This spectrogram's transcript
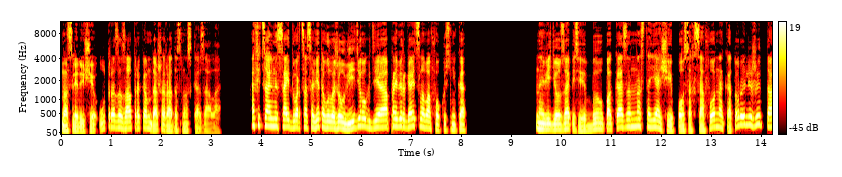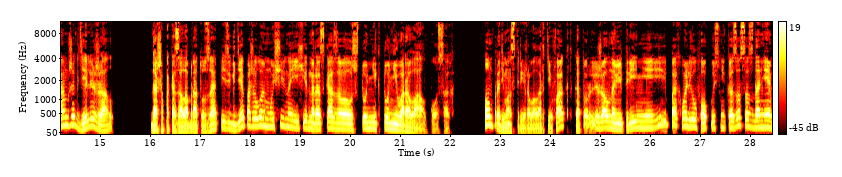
На следующее утро за завтраком Даша радостно сказала. Официальный сайт Дворца Совета выложил видео, где опровергает слова фокусника. На видеозаписи был показан настоящий посох Сафона, который лежит там же, где лежал. Даша показала брату запись, где пожилой мужчина ехидно рассказывал, что никто не воровал посох. Он продемонстрировал артефакт, который лежал на витрине, и похвалил фокусника за создание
